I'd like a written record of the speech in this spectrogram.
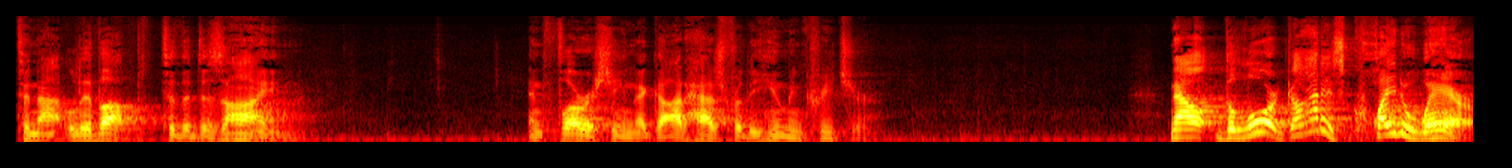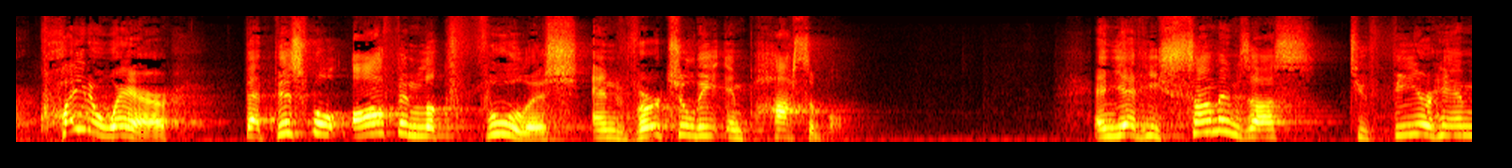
to not live up to the design and flourishing that God has for the human creature. Now, the Lord, God is quite aware, quite aware that this will often look foolish and virtually impossible. And yet, He summons us to fear him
